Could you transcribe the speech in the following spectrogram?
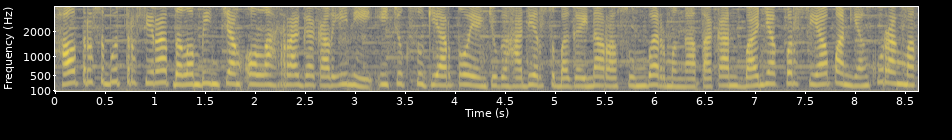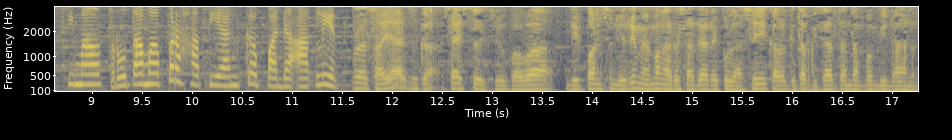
Hal tersebut tersirat dalam bincang olahraga kali ini. Icuk Sugiarto yang juga hadir sebagai narasumber mengatakan banyak persiapan yang kurang maksimal, terutama perhatian kepada atlet. Menurut saya juga saya setuju bahwa di PON sendiri memang harus ada regulasi kalau kita bicara tentang pembinaan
